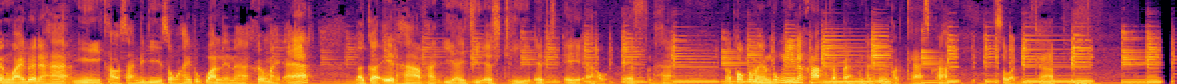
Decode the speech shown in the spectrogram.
กันไว้ด้วยนะฮะ มีข่าวสารดีๆ ส่งให้ทุกวันเลยนะฮะ เครื่องหมายแอด แล้วก็เอทฮาร์ e i g h t h a l f นะฮะ แล้วพบกันใหม่วันพรุ่งนี้นะครับ กับแปมทักครึ่ง podcast ครับ สวัสดีครับ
